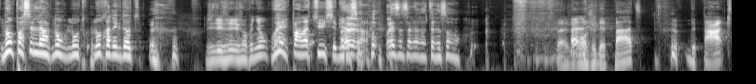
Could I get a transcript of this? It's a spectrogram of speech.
Non, pas celle-là. Non, l'autre, l'autre anecdote. J'ai déjeuné des champignons? Ouais, par là-dessus, c'est bien Ah, ça. ouais, ça, ça a l'air intéressant. Bah, je vais Allez. manger des pâtes. Des pâtes.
